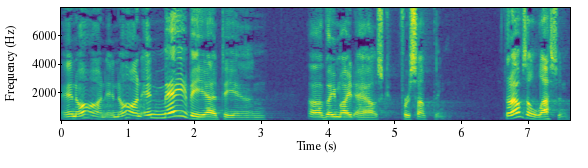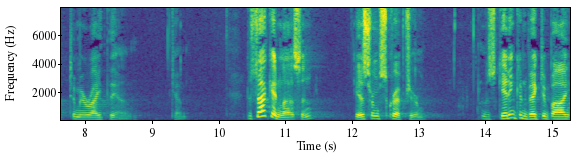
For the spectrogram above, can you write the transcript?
and on and on. And maybe at the end, uh, they might ask for something. So that was a lesson to me right then. Okay. The second lesson is from Scripture. I was getting convicted by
